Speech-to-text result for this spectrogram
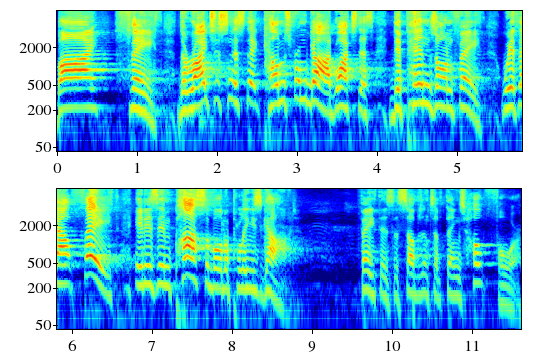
By faith. The righteousness that comes from God, watch this, depends on faith. Without faith, it is impossible to please God. Faith is the substance of things hoped for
